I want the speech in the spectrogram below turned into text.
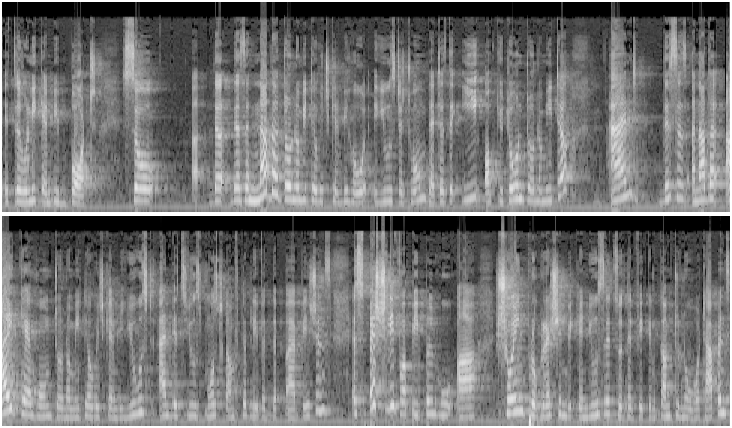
it only can be bought. So uh, the, there's another tonometer which can be used at home, that is the e-Ocutone tonometer, and this is another eye care home tonometer which can be used and it's used most comfortably with the uh, patients, especially for people who are showing progression. We can use it so that we can come to know what happens.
